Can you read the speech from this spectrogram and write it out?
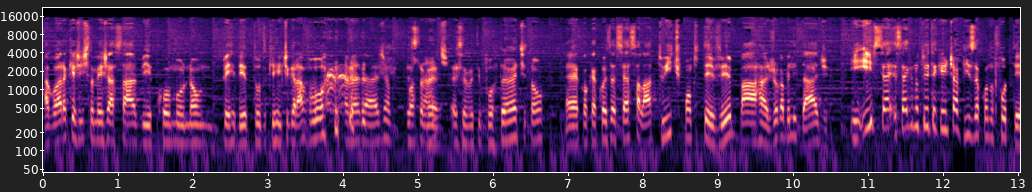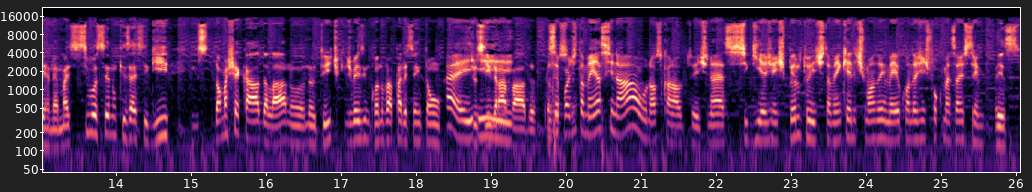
agora que a gente também já sabe como não perder tudo que a gente gravou, É verdade, é isso também importante. vai ser muito importante. Então, é, qualquer coisa, acessa lá, twitch.tv barra jogabilidade. E, e se- segue no Twitter que a gente avisa quando for ter, né? Mas se você não quiser seguir, dá uma checada lá no, no Twitch, que de vez em quando vai aparecer, então, É, e, gravado. pra você pode também assinar o nosso canal do Twitch, né? Seguir a gente pelo Twitch também, que ele te manda um e-mail quando a gente for começar o stream. Isso.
